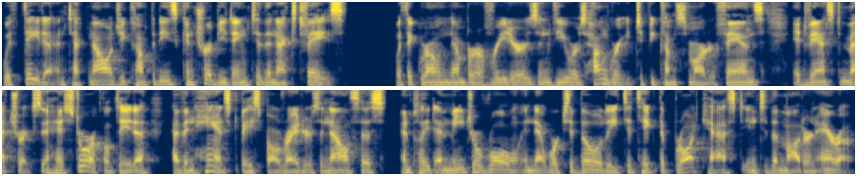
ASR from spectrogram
with data and technology companies contributing to the next phase. With a growing number of readers and viewers hungry to become smarter fans, advanced metrics and historical data have enhanced baseball writers' analysis and played a major role in networks' ability to take the broadcast into the modern era.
